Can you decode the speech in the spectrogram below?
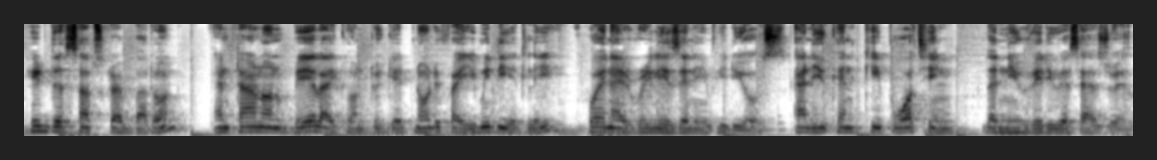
hit the subscribe button and turn on bell icon to get notified immediately when I release any videos and you can keep watching the new videos as well.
